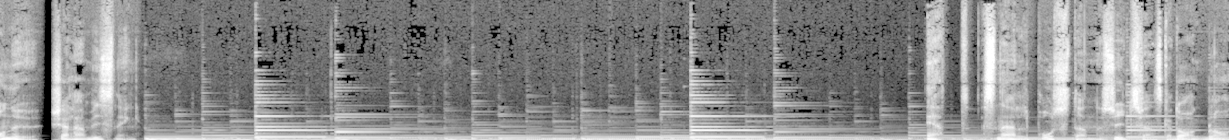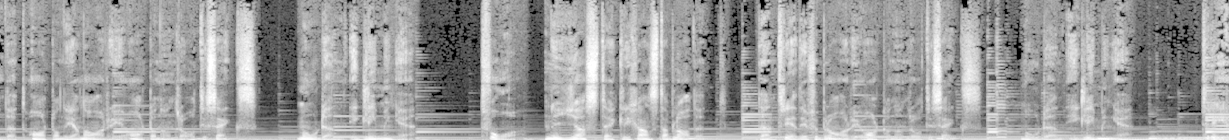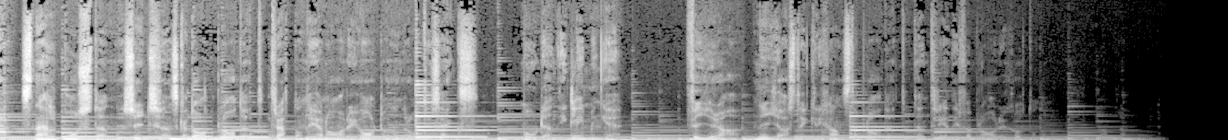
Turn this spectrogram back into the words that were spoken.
Och nu källhänvisning. 1. Snällposten Sydsvenska Dagbladet 18 januari 1886. Morden i Glimminge. 2. Nyaste Kristianstadsbladet den 3 februari 1886. Morden i Glimminge. 3. Snällposten Sydsvenska Dagbladet 13 januari 1886. Fyra Nyaste Kristianstadsblad.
